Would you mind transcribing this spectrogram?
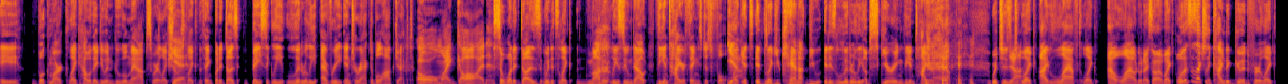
a bookmark like how they do in Google Maps where it like shows Yeah. like the thing, but it does basically literally every interactable object. oh my god So what it does when it's like moderately zoomed out, the entire thing's just full. Yeah. Like it's it like you cannot you it is literally obscuring the entire map. which is Yeah. like I laughed like out loud when I saw it. I'm like, well, this is actually kind of good for like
